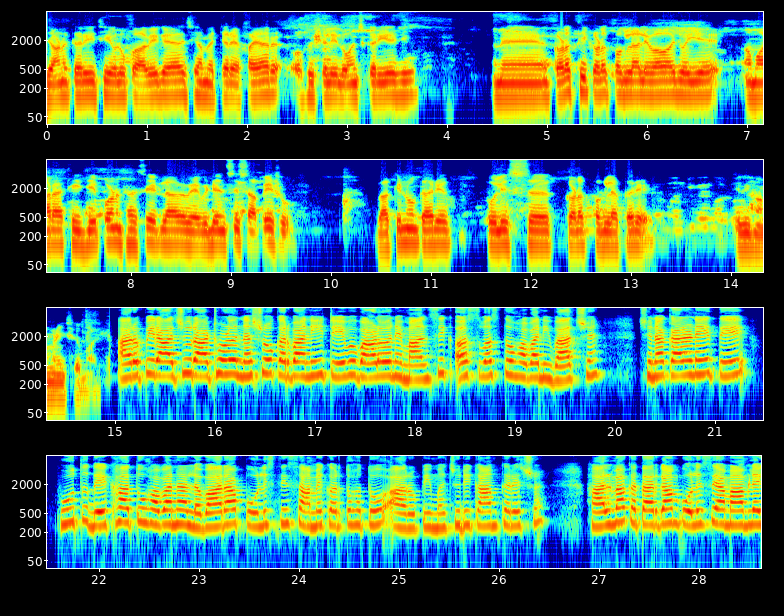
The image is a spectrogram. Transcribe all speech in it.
જાણ કરી છે એ લોકો આવી ગયા છે. અમે અત્યારે એફઆઈઆર ઓફિશિયલી લોન્ચ કરીએ છીએ. અને કડકથી કડક પગલાં લેવાવા જોઈએ. અમારાથી જે પણ થશે એટલા એવિડન્સીસ આપીશું. બાકીનું કાર્ય પોલીસ કડક પગલાં કરે આરોપી રાજુ રાઠોડ નશો કરવાની ટેવ વાળો અને માનસિક અસ્વસ્થ હોવાની વાત છે. જેના કારણે તે ભૂત દેખાતું હોવાના લવારા પોલીસની સામે કરતો હતો. આરોપી મજૂરી કામ કરે છે. હાલમાં કતારગામ પોલીસે આ મામલે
